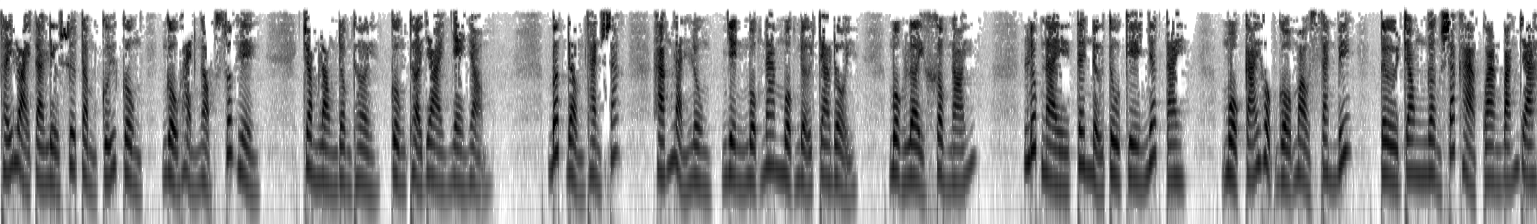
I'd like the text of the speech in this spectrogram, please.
thấy loại tài liệu sưu tầm cuối cùng ngũ hành ngọc xuất hiện. Trong lòng đồng thời cũng thở dài nhẹ nhõm. Bất động thanh sắc, hắn lạnh lùng nhìn một nam một nữ trao đổi, một lời không nói. Lúc này tên nữ tu kia nhấc tay, một cái hộp gỗ màu xanh biếc từ trong ngân sắc hà quang bắn ra,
